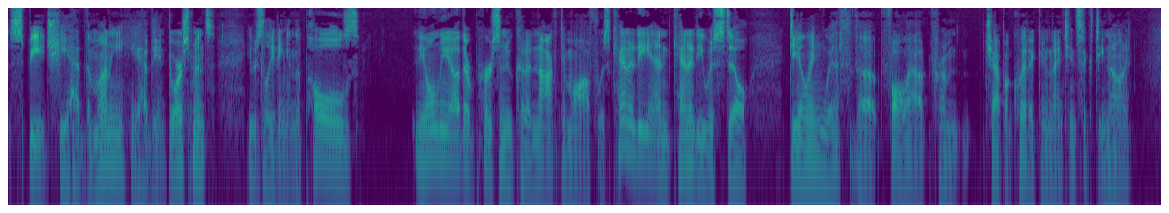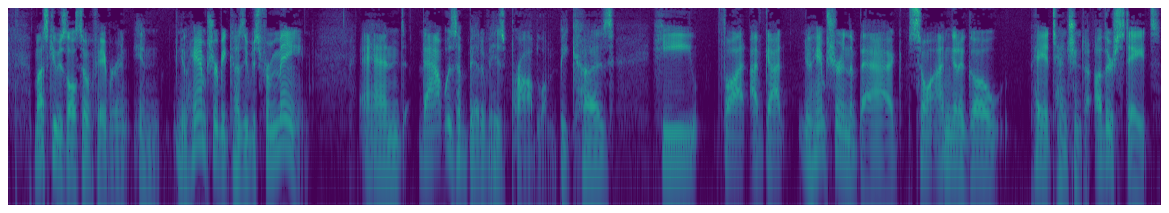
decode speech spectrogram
speech. He had the money, he had the endorsements, he was leading in the polls. The only other person who could have knocked him off was Kennedy, and Kennedy was still dealing with the fallout from Chappaquiddick in 1969. Muskie was also a favorite in, in New Hampshire because he was from Maine. And that was a bit of his problem because he thought, I've got New Hampshire in the bag, so I'm going to go pay attention to other states.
